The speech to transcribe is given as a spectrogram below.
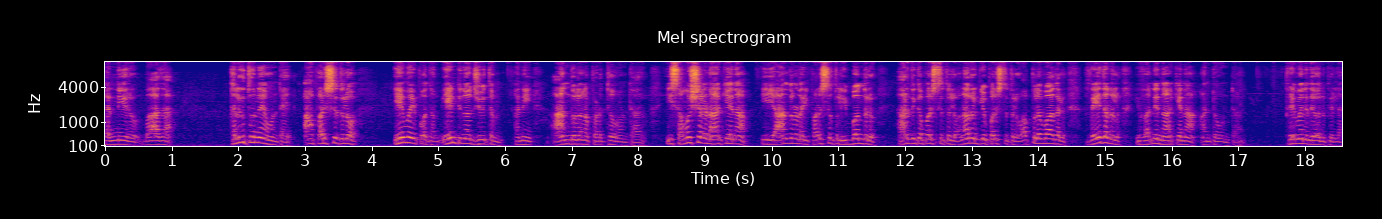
కన్నీరు బాధ కలుగుతూనే ఉంటాయి. ఆ పరిస్థితిలో ఏమైపోదాం? ఏంటి నా జీవితం? అని ఆందోళన పడుతూ ఉంటారు. ఈ సమస్యలు నాకేనా? ఈ ఆందోళన ఈ పరిస్థితులు ఇబ్బందులు ఆర్థిక పరిస్థితులు అనారోగ్య పరిస్థితులు అప్పుల బాధలు వేదనలు ఇవన్నీ నాకేనా? అంటూ ఉంటాం. ప్రేమైన దేవుని పిల్ల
